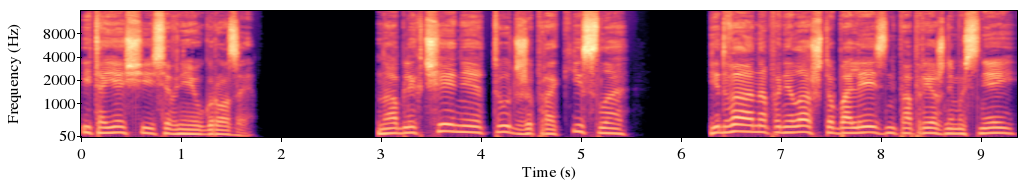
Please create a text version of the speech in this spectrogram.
и таящиеся в ней угрозы но облегчение тут же прокисло. Едва она поняла, что болезнь по-прежнему с ней,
